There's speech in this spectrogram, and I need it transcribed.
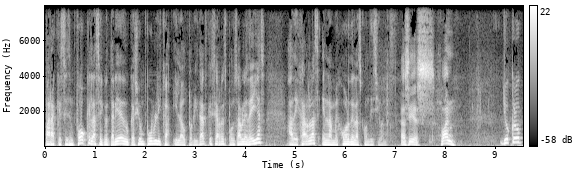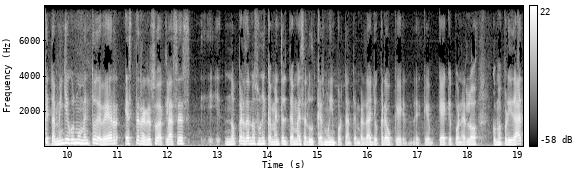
para que se enfoque la Secretaría de Educación Pública y la autoridad que sea responsable de ellas a dejarlas en la mejor de las condiciones. Así es. Juan, Yo creo que también llegó el momento de ver este regreso a clases, eh, no perdernos únicamente el tema de salud, que es muy importante. En verdad, yo creo que, de que, que hay que ponerlo como prioridad.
